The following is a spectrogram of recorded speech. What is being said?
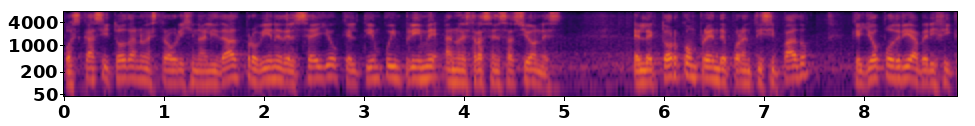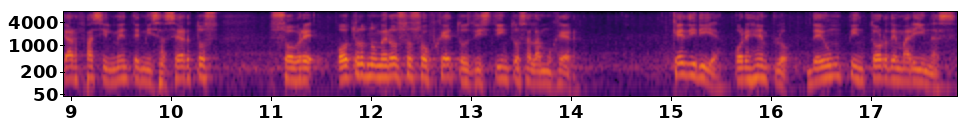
pues casi toda nuestra originalidad proviene del sello que el tiempo imprime a nuestras sensaciones. El lector comprende por anticipado que yo podría verificar fácilmente mis acertos sobre otros numerosos objetos distintos a la mujer. ¿Qué diría, por ejemplo, de un pintor de marinas?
